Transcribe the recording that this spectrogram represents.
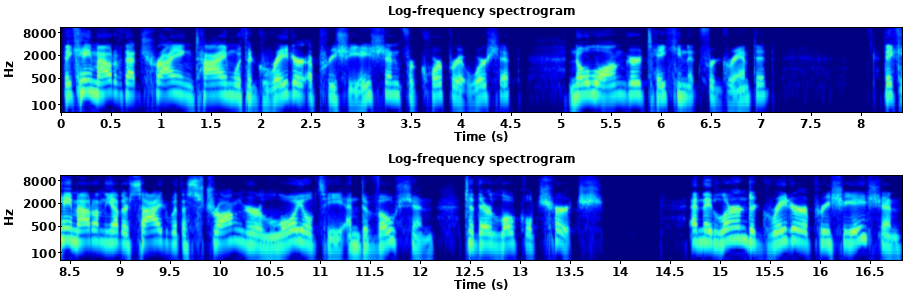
They came out of that trying time with a greater appreciation for corporate worship, no longer taking it for granted. They came out on the other side with a stronger loyalty and devotion to their local church. And they learned a greater appreciation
